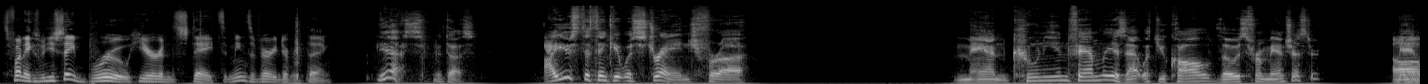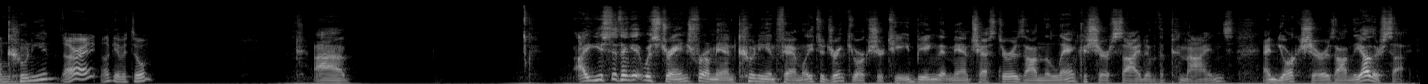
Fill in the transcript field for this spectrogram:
it's funny because when you say brew here in the states, it means a very different thing. Yes, it does. I used to think it was strange for a Mancunian family. Is that what you call those from Manchester? Um, Mancunian? all right, I'll give it to him. Uh, I used to think it was strange for a Mancunian family to drink Yorkshire tea, being that Manchester is on the Lancashire side of the Pennines and Yorkshire is on the other side.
